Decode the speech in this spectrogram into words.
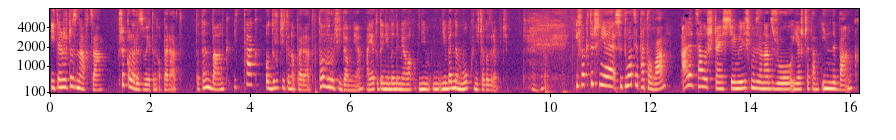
i ten rzeczoznawca przekoloryzuje ten operat, to ten bank i tak odrzuci ten operat. To wróci do mnie, a ja tutaj nie będę miała, nie, nie będę mógł niczego zrobić. Mhm. I faktycznie sytuacja patowa, ale całe szczęście mieliśmy w zanadrzu jeszcze tam inny bank,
